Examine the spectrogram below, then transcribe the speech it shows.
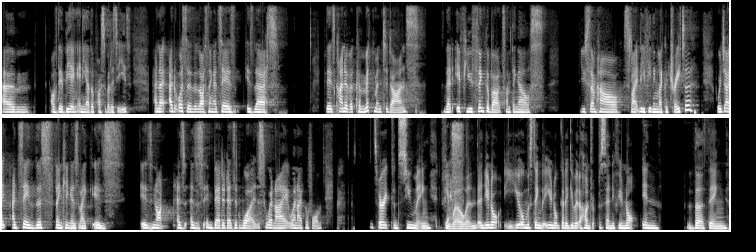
um, of there being any other possibilities. And I, would also, the last thing I'd say is, is that there's kind of a commitment to dance that if you think about something else, you somehow slightly feeling like a traitor, which I, would say this thinking is like, is, is not as, as embedded as it was when I, when I performed. It's very consuming, if you will. And, and you're not, you almost think that you're not going to give it 100% if you're not in the thing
